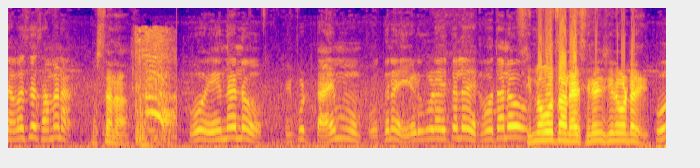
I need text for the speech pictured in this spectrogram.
నమస్తే సమన. వస్తానా? ఓ ఏందన్ను? ఇప్పుడు టైం పొద్దున ఏడు కూడా అయితే ఎటు పోతాను సినిమా పోతానే? సినిమా సినిమా ఉంటుంది. ఓ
